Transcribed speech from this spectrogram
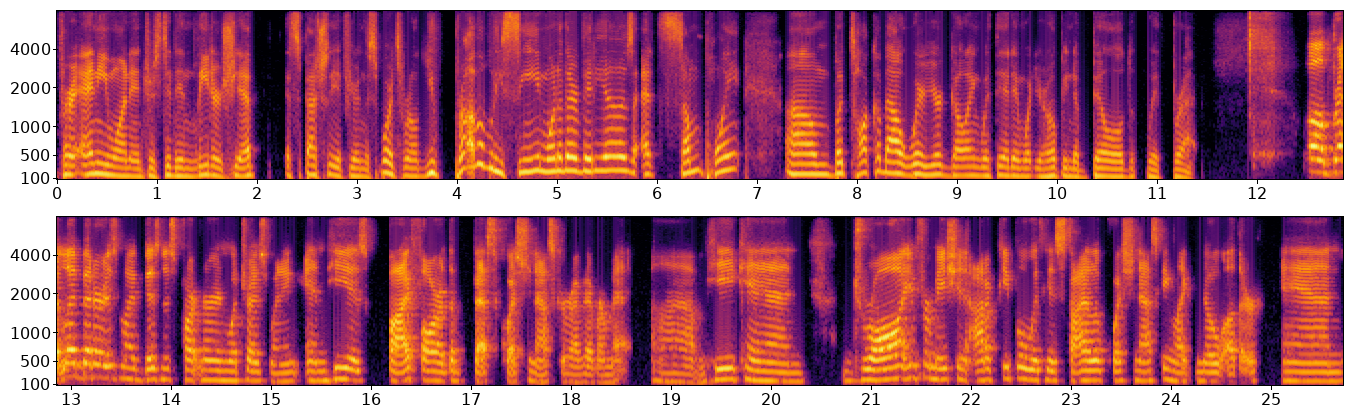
for anyone interested in leadership, especially if you're in the sports world, you've probably seen one of their videos at some point. Um, but talk about where you're going with it and what you're hoping to build with Brett. Well, Brett Ledbetter is my business partner in What Drives Winning, and he is by far the best question asker I've ever met. Um, he can draw information out of people with his style of question asking like no other. And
